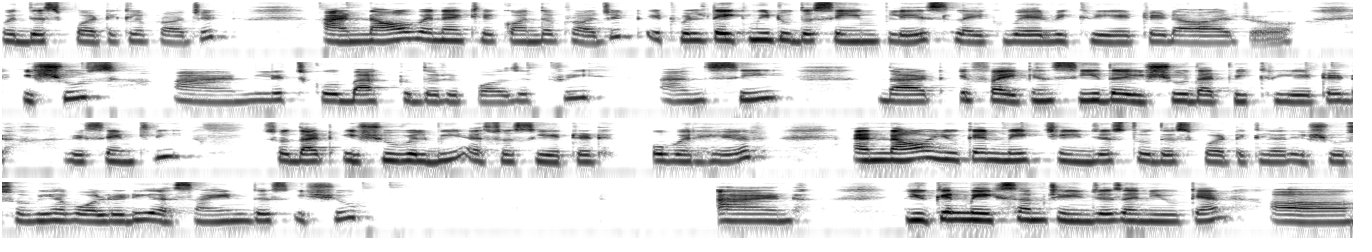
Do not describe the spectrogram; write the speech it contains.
with this particular project. And now when i click on the project it will take me to the same place like where we created our uh, issues. And let's go back to the repository and see that if i can see the issue that we created recently so that issue will be associated over here. And now you can make changes to this particular issue. So we have already assigned this issue. And you can make some changes and you can uh,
